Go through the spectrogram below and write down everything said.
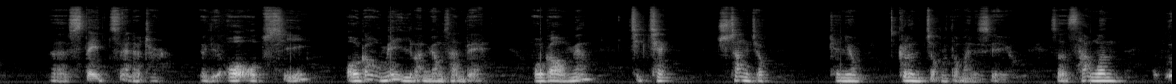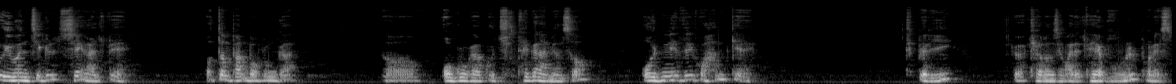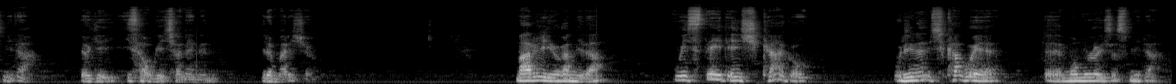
state senator. 여기 어 없이, 어가 오면 일반 명사인데, 어가 오면 직책, 추상적 개념, 그런 쪽으로 더 많이 쓰여요. 그래서 상원 의원직을 수행할 때 어떤 방법인가 어, 오고 가고 출퇴근하면서 어린애들과 함께 특별히 그 결혼 생활의 대부분을 보냈습니다. 여기 이사 오기 전에는 이런 말이죠. 말을 이어갑니다. We stayed in Chicago. 우리는 시카고에 에, 머물러 있었습니다.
